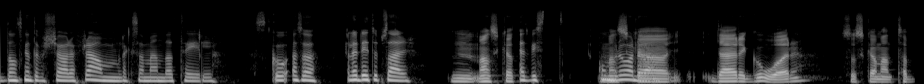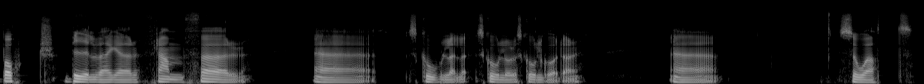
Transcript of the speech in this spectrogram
de ska inte få köra fram liksom ända till sko, alltså, eller det är typ så här, mm, man ska ett visst Man område. va? ska, där det går så ska man ta bort bilvägar framför eh, skol, skolor och skolgårdar. Eh, så att,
